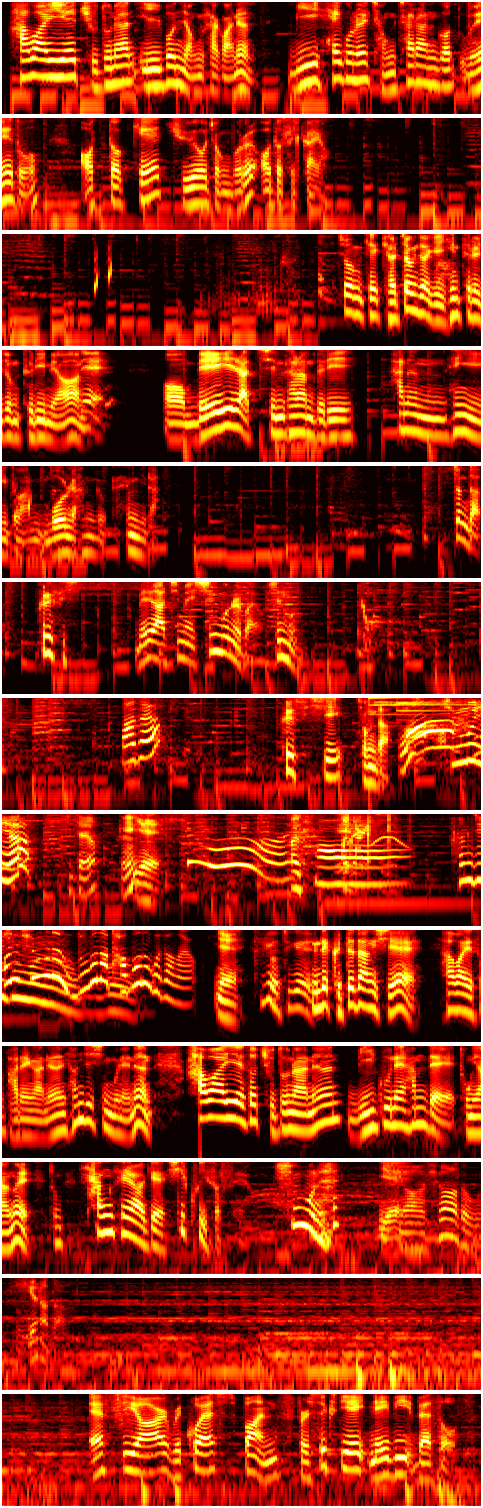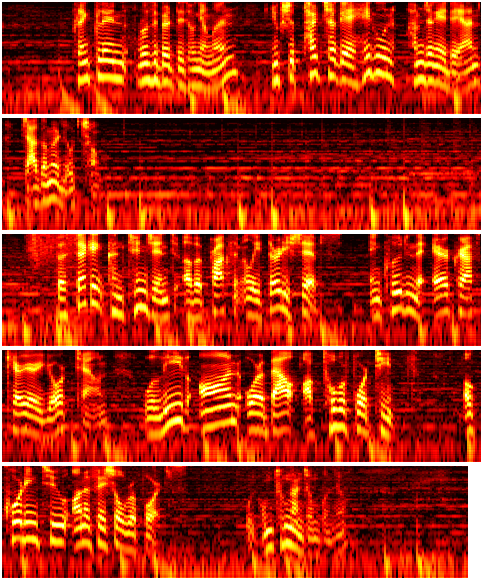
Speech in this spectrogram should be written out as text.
하와이에 주둔한 일본 영사관은 미 해군을 정찰하는 것 외에도 어떻게 주요 정보를 얻었을까요? 좀 이렇게 결정적인 힌트를 좀 드리면 네. 어, 매일 아침 사람들이 하는 행위도 한- 뭘 한- 합니다. 정답. 크리스 씨, 매일 아침에 신문을 봐요. 신문. 맞아요? 크리스 씨 정답. 신문이야? 진짜요? 예. 신문. 어, 현지 아니 신문은 신문은 누구나 다 보는 거잖아요. 예. 그게 어떻게. 근데 그때 당시에 하와이에서 발행하는 현지 신문에는 하와이에서 주둔하는 미군의 함대 동향을 좀 상세하게 싣고 있었어요. 신문에? 예. 야 희한하다 그것도. 희한하다. FDR requests funds for 68 Navy vessels. 프랭클린 루즈벨트 대통령은 68척의 해군 함정에 대한 자금을 요청. The second contingent of approximately 30 ships, including the aircraft carrier Yorktown, will leave on or about October 14th, according to unofficial reports. 오, 엄청난 정보네요.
